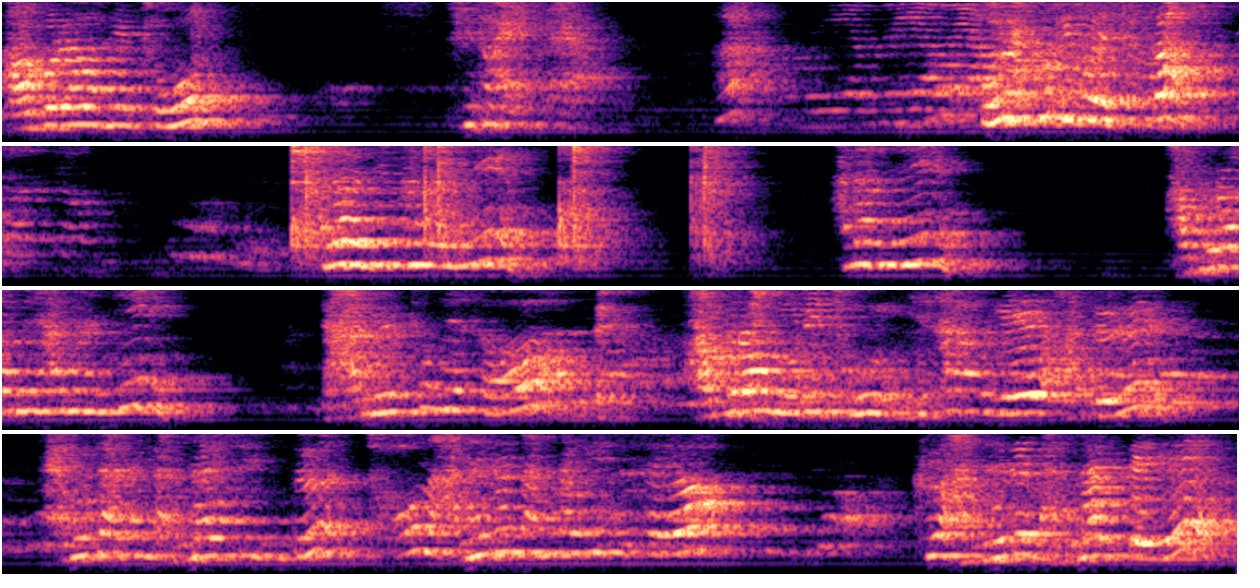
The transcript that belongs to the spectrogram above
아브라함의 종 기도했어요. 뭐라고 기도했을까? 하나님, 하나님, 하나님, 아브라함의 하나님, 나를 통해서 아브라함 우리 종 이삭의 아들 배우자를 만날 수 있는 좋은 아내를 만나게 해주세요. 그 아내를 만날 때에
